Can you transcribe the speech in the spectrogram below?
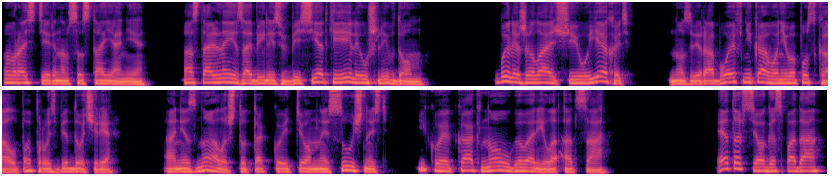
в растерянном состоянии. Остальные забились в беседки или ушли в дом. Были желающие уехать, но Зверобоев никого не выпускал по просьбе дочери. Аня знала, что такое темная сущность, и кое-как, но уговорила отца. «Это все, господа»,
